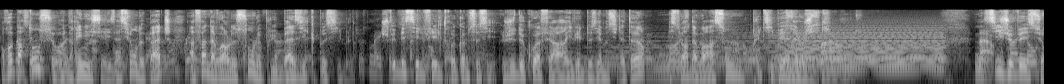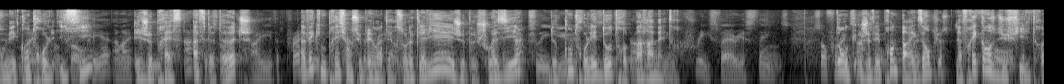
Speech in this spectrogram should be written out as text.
Repartons sur une réinitialisation de patch afin d'avoir le son le plus basique possible. Je vais baisser le filtre comme ceci, juste de quoi faire arriver le deuxième oscillateur, histoire d'avoir un son plus typé analogique. Si je vais sur mes contrôles ici, et je presse Aftertouch, avec une pression supplémentaire sur le clavier, je peux choisir de contrôler d'autres paramètres. Donc, je vais prendre par exemple la fréquence du filtre,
